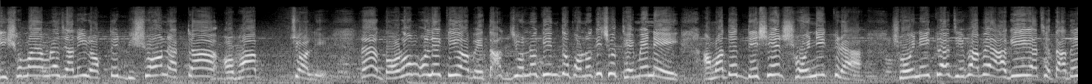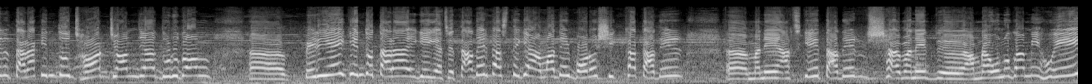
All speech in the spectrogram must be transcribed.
এই সময় আমরা জানি রক্তের ভীষণ একটা অভাব চলে। হ্যাঁ গরম হলে কি হবে? তার জন্য কিন্তু কোনো কিছু থেমে নেই। আমাদের দেশের সৈনিকরা সৈনিকরা যেভাবে এগিয়ে গেছে, তাদের, তারা কিন্তু ঝড়, ঝঞ্ঝা, দুর্গম পেরিয়েই কিন্তু তারা এগিয়ে গেছে। তাদের কাছ থেকে আমাদের বড় শিক্ষা, তাদের মানে আজকে তাদের মানে আমরা অনুগামী হয়েই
